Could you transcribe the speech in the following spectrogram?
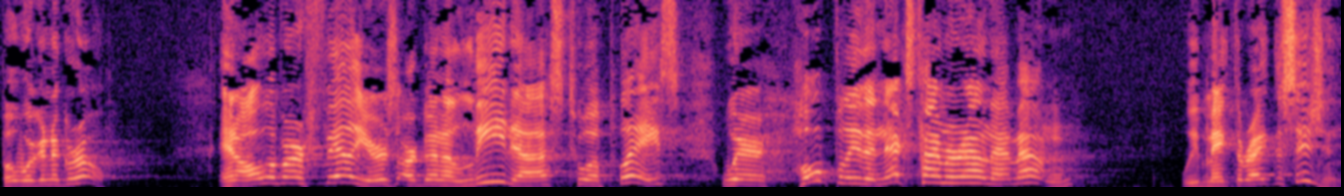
But we're going to grow. And all of our failures are going to lead us to a place where hopefully the next time around that mountain, we make the right decision.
